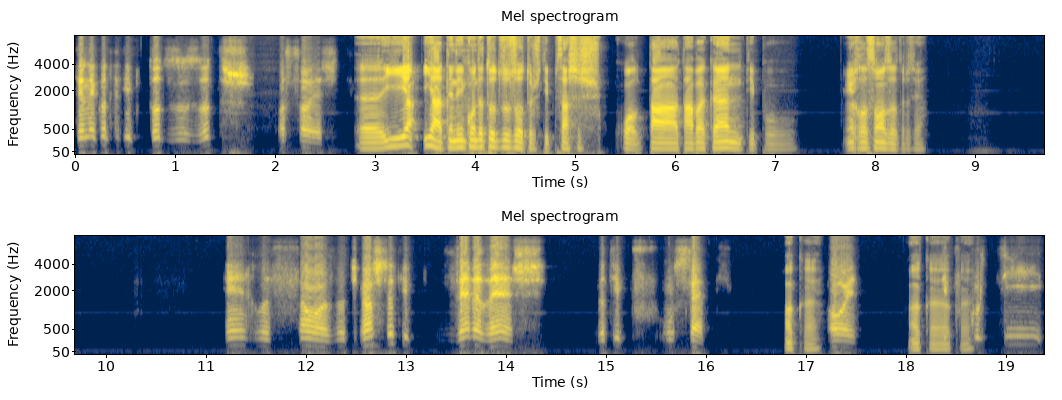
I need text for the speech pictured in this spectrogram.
Tendo em conta tipo todos os outros, ou só este? Uh, e há- e há, tendo em conta todos os outros, tipo, se achas está tá bacana, tipo, em relação aos outros, é. Em relação aos outros, eu acho que estou tipo 0 a 10. Dou tipo um 7 Ok, ou 8. ok, Tipo, ok. curti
